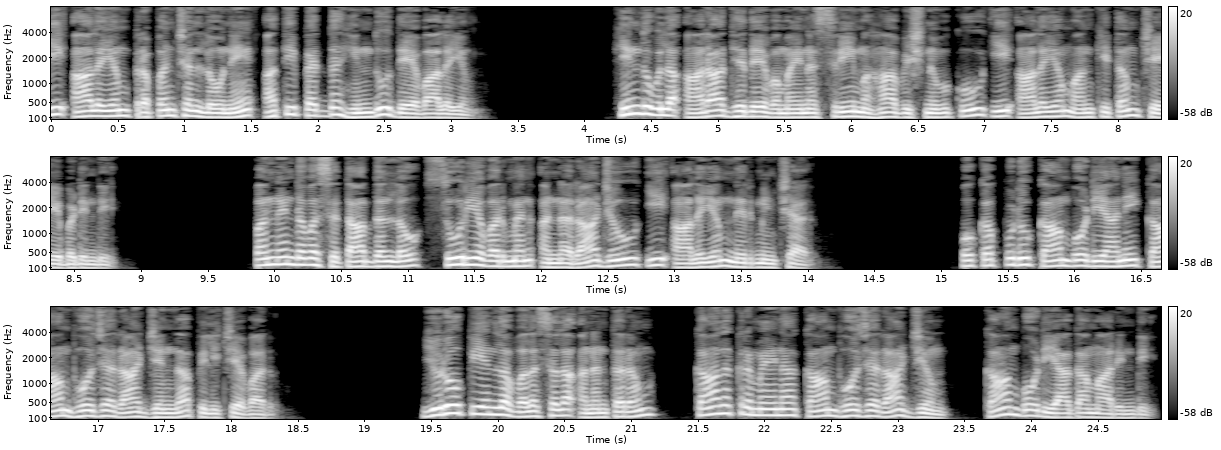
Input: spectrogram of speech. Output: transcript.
ఈ ఆలయం ప్రపంచంలోనే అతిపెద్ద హిందూ దేవాలయం. హిందువుల ఆరాధ్యదేవమైన శ్రీ మహావిష్ణువుకు ఈ ఆలయం అంకితం చేయబడింది. పన్నెండవ శతాబ్దంలో సూర్యవర్మన్ అన్న రాజు ఈ ఆలయం నిర్మించారు. ఒకప్పుడు కాంబోడియాని కాంభోజ రాజ్యంగా పిలిచేవారు. యూరోపియన్ల వలసల అనంతరం కాలక్రమేణా కాంభోజ రాజ్యం కాంబోడియాగా మారింది.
